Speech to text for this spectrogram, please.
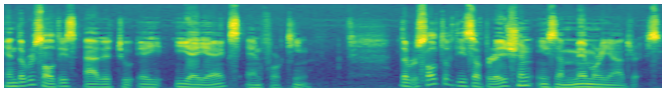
and the result is added to EAX and 14. The result of this operation is a memory address.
